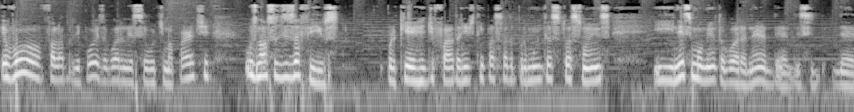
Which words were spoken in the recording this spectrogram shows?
Eu vou falar depois, agora nessa última parte, os nossos desafios, porque de fato a gente tem passado por muitas situações E nesse momento agora, né, desse, de,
